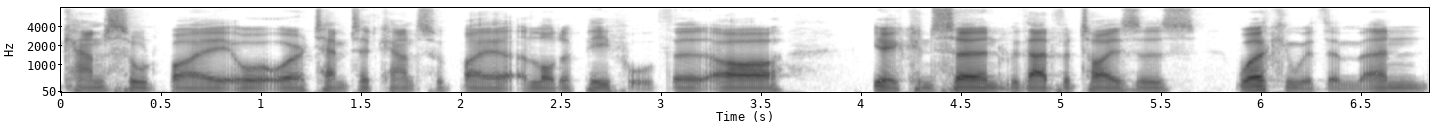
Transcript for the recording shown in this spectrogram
cancelled by or, or attempted cancelled by a, a lot of people that are you know concerned with advertisers working with them and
